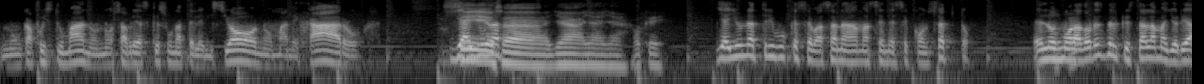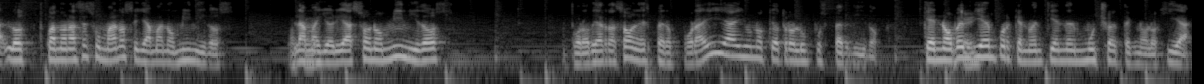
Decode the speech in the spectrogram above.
nunca fuiste humano, no sabrías qué es una televisión o manejar o... Y Sí, hay una- o sea, ya, ya, ya, ok. y hay una tribu que se basa nada más en ese concepto. En los moradores del cristal, la mayoría, los, cuando naces humano se llaman homínidos. La mayoría son homínidos, por obvias razones, pero por ahí hay uno que otro lupus perdido, que no ven bien porque no entienden mucho de tecnología.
